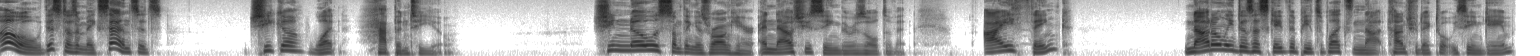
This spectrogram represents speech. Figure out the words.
oh, this doesn't make sense. It's, Chica, what happened to you? She knows something is wrong here, and now she's seeing the result of it. I think not only does Escape the Pizzaplex not contradict what we see in game,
